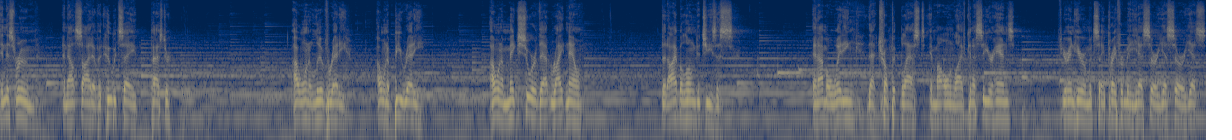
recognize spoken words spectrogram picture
in this room and outside of it, who would say, Pastor, I want to live ready. I want to be ready. I want to make sure of that right now that I belong to Jesus and I'm awaiting that trumpet blast in my own life. Can I see your hands? If you're in here and would say, Pray for me. Yes, sir. Yes, sir. Yes.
